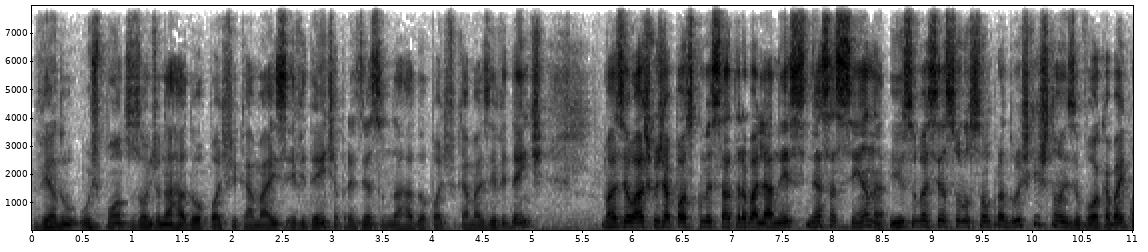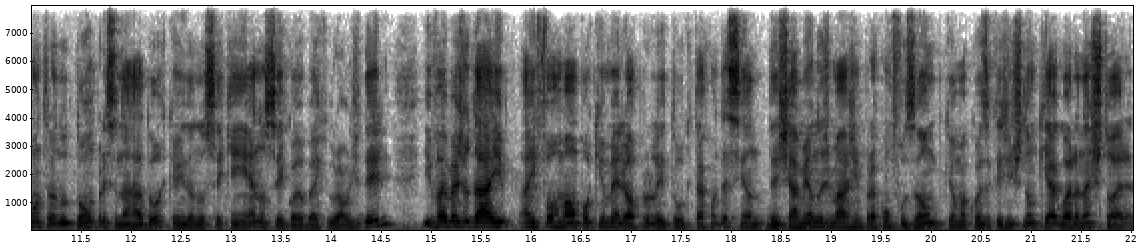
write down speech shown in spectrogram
vendo os pontos onde o narrador pode ficar mais evidente, a presença do narrador pode ficar mais evidente. Mas eu acho que eu já posso começar a trabalhar nesse, nessa cena e isso vai ser a solução para duas questões. Eu vou acabar encontrando o tom para esse narrador, que eu ainda não sei quem é, não sei qual é o background dele, e vai me ajudar aí a informar um pouquinho melhor para o leitor o que está acontecendo. Deixar menos margem para confusão, porque é uma coisa que a gente não quer agora na história.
